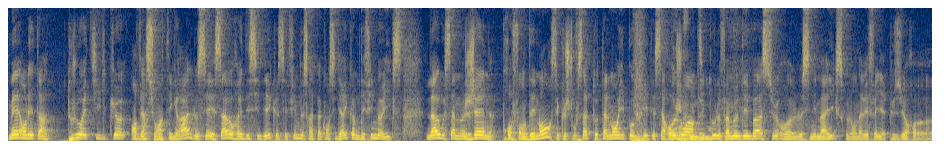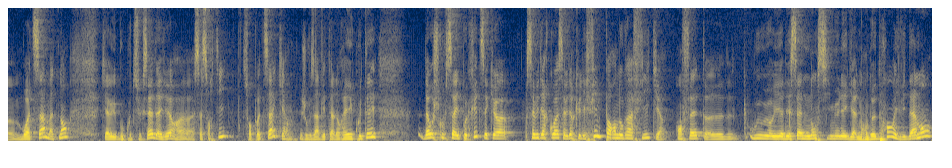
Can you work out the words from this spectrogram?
Mais en l'état, Toujours est-il que en version intégrale, le CSA aurait décidé que ces films ne seraient pas considérés comme des films X. Là où ça me gêne profondément, c'est que je trouve ça totalement hypocrite et ça rejoint un petit peu le fameux débat sur euh, le cinéma X que l'on avait fait il y a plusieurs euh, mois de ça maintenant, qui a eu beaucoup de succès d'ailleurs euh, à sa sortie sur Podsac. Je vous invite à le réécouter. Là où je trouve ça hypocrite, c'est que ça veut dire quoi? Ça veut dire que les films pornographiques, en fait, euh, où il y a des scènes non simulées également dedans, évidemment,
